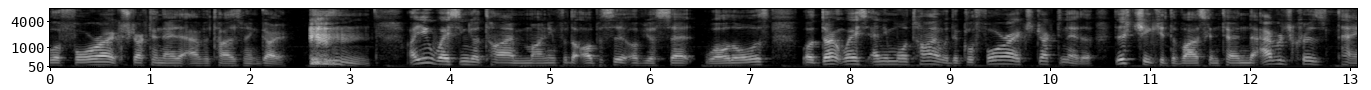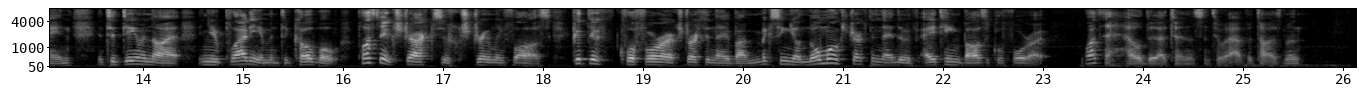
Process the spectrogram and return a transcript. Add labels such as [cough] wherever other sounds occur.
Chlorophyte Extractinator advertisement go. [clears throat] Are you wasting your time mining for the opposite of your set world ores? Well, don't waste any more time with the Chlorophyte Extractinator. This cheeky device can turn the average Crimtane into Demonite and your Platinum into Cobalt. Plus, it extracts extremely fast. Get the Chlorophyte Extractinator by mixing your normal Extractinator with 18 bars of Chlorophyte. Why the hell did I turn this into an advertisement?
